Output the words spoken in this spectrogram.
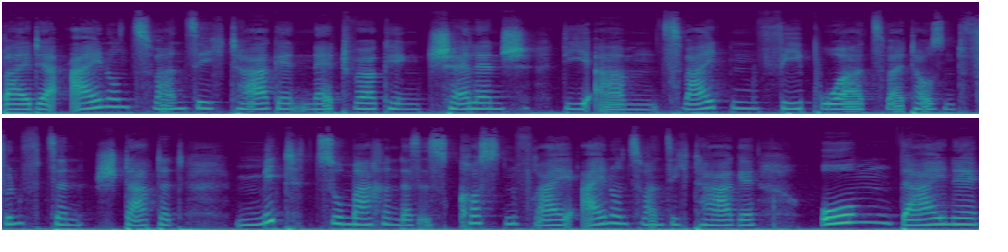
bei der 21 Tage Networking Challenge, die am 2. Februar 2015 startet, mitzumachen. Das ist kostenfrei 21 Tage um deine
